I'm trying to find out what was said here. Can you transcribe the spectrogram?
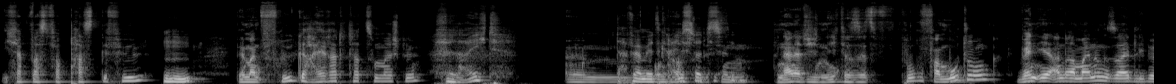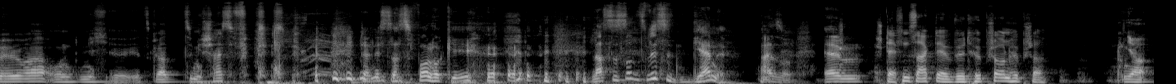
ich habe was verpasst Gefühl. Mhm. Wenn man früh geheiratet hat zum Beispiel. Vielleicht. Ähm, Dafür haben wir jetzt keine Statistiken? Nein, natürlich nicht. Das ist jetzt pure Vermutung. Wenn ihr anderer Meinung seid, liebe Hörer, und mich äh, jetzt gerade ziemlich scheiße findet, dann ist das voll okay. Lasst es uns wissen. Gerne. Also, ähm, Steffen sagt, er wird hübscher und hübscher. ja.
